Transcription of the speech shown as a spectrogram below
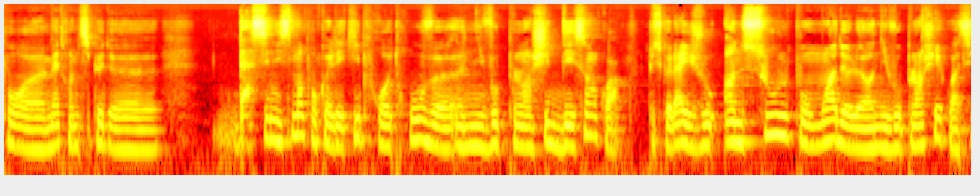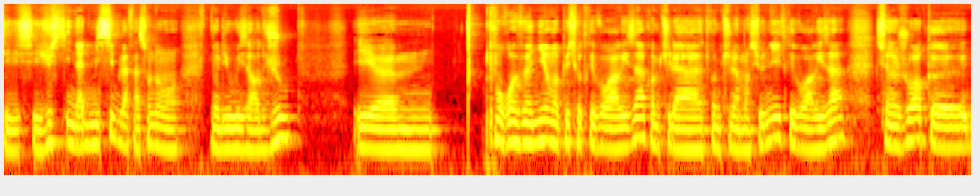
pour euh, mettre un petit peu de d'assainissement pour que l'équipe retrouve un niveau plancher décent quoi. Puisque là ils jouent en dessous pour moi de leur niveau plancher quoi. C'est c'est juste inadmissible la façon dont, dont les Wizards jouent. Et euh, pour revenir un peu sur Trevor Ariza, comme tu l'as, comme tu l'as mentionné, Trevor Ariza, c'est un joueur que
